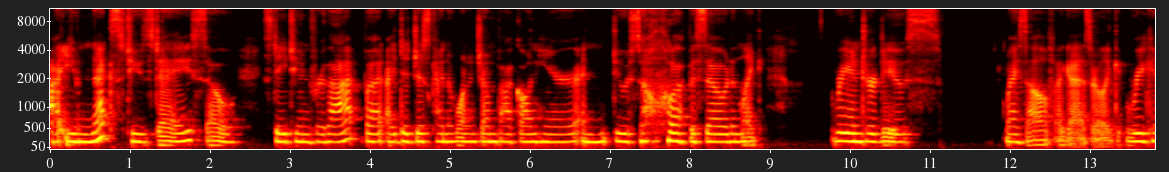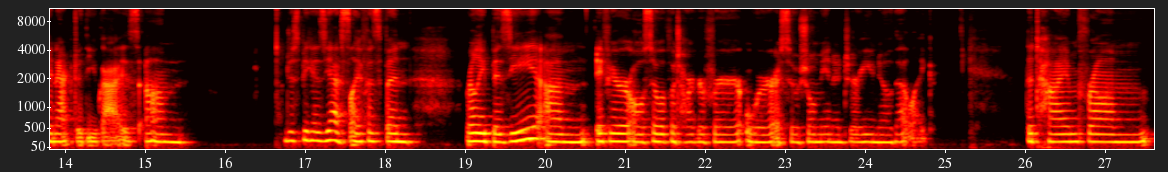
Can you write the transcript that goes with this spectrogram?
at you next Tuesday. So stay tuned for that. But I did just kind of want to jump back on here and do a solo episode and like reintroduce myself, I guess, or like reconnect with you guys. Um, just because, yes, life has been really busy. Um, if you're also a photographer or a social manager, you know that like the time from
